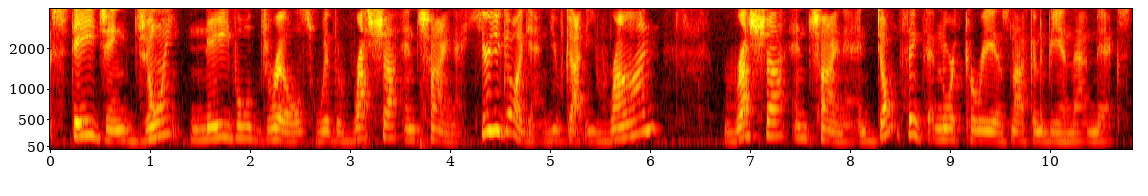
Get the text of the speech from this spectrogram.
staging joint naval drills with Russia and China. Here you go again. You've got Iran, Russia, and China. And don't think that North Korea is not going to be in that mix.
